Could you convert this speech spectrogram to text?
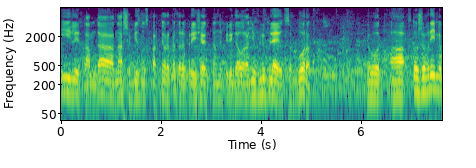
или там, да, наши бизнес-партнеры, которые приезжают к нам на переговоры, они влюбляются в город, вот. А в то же время,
